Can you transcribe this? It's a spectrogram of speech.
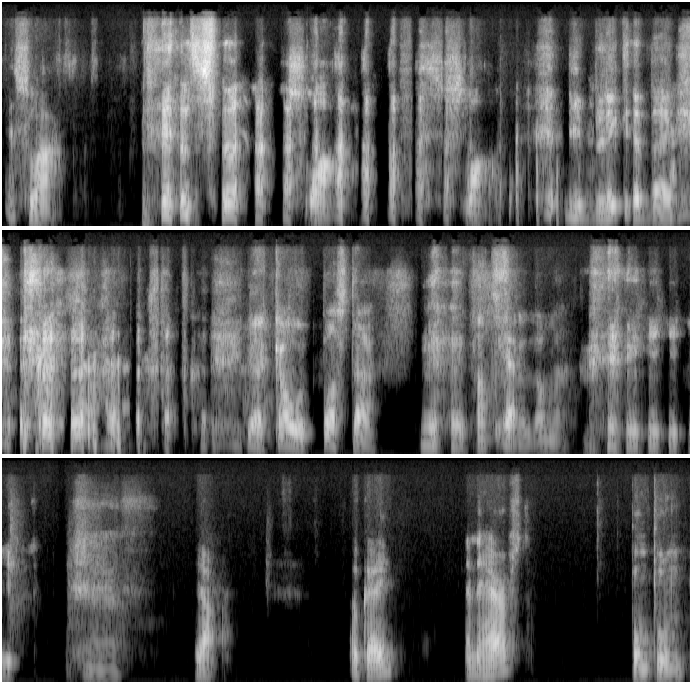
En sla. Sla. Sla. Sla. Die blik erbij. ja, koude pasta. Gadverdamme. Eh, Ja. Oké. En de herfst? pompoen.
